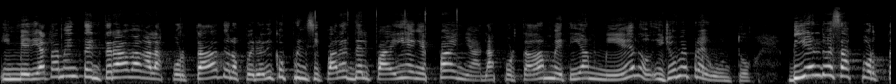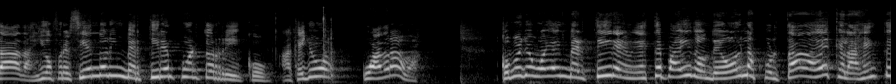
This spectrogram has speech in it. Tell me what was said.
inmediatamente entraban a las portadas de los periódicos principales del país en España, las portadas metían miedo. Y yo me pregunto, viendo esas portadas y ofreciéndole invertir en Puerto Rico, aquello cuadraba. ¿Cómo yo voy a invertir en este país donde hoy las portadas es que la gente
